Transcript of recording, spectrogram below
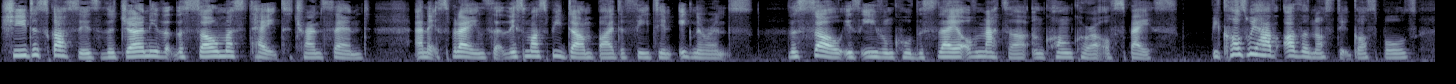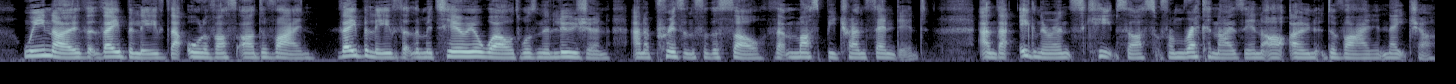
She discusses the journey that the soul must take to transcend and explains that this must be done by defeating ignorance. The soul is even called the slayer of matter and conqueror of space. Because we have other Gnostic Gospels, we know that they believe that all of us are divine. They believed that the material world was an illusion and a prison for the soul that must be transcended, and that ignorance keeps us from recognizing our own divine nature.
